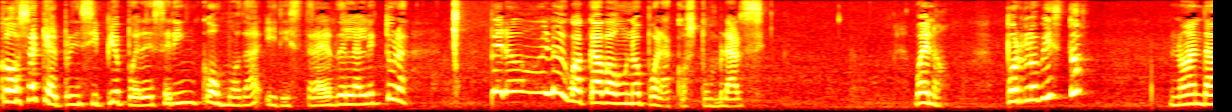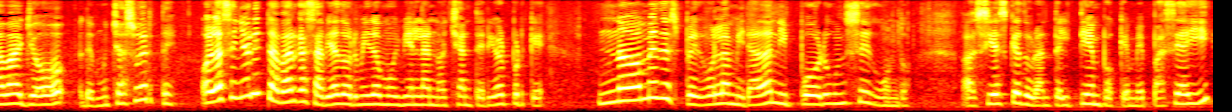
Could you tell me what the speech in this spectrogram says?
cosa que al principio puede ser incómoda y distraer de la lectura, pero luego acaba uno por acostumbrarse. Bueno, por lo visto, no andaba yo de mucha suerte, o la señorita Vargas había dormido muy bien la noche anterior porque no me despegó la mirada ni por un segundo. Así es que durante el tiempo que me pasé ahí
